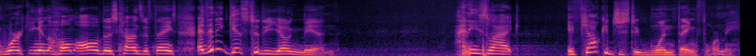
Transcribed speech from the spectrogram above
working in the home, all of those kinds of things. And then he gets to the young men. And he's like, if y'all could just do one thing for me,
